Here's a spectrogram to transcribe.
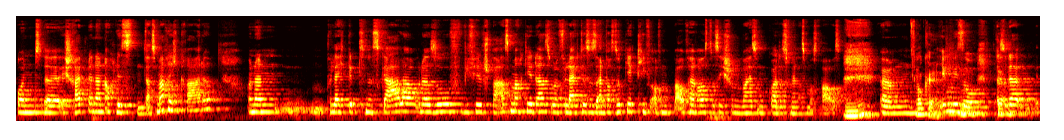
Und äh, ich schreibe mir dann auch Listen. Das mache ich gerade. Und dann vielleicht gibt es eine Skala oder so, wie viel Spaß macht dir das? Oder vielleicht ist es einfach subjektiv auf dem Bauch heraus, dass ich schon weiß, um Gottes Willen, das muss raus. Mhm. Ähm, okay. Irgendwie so. Mhm. Also ja. da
